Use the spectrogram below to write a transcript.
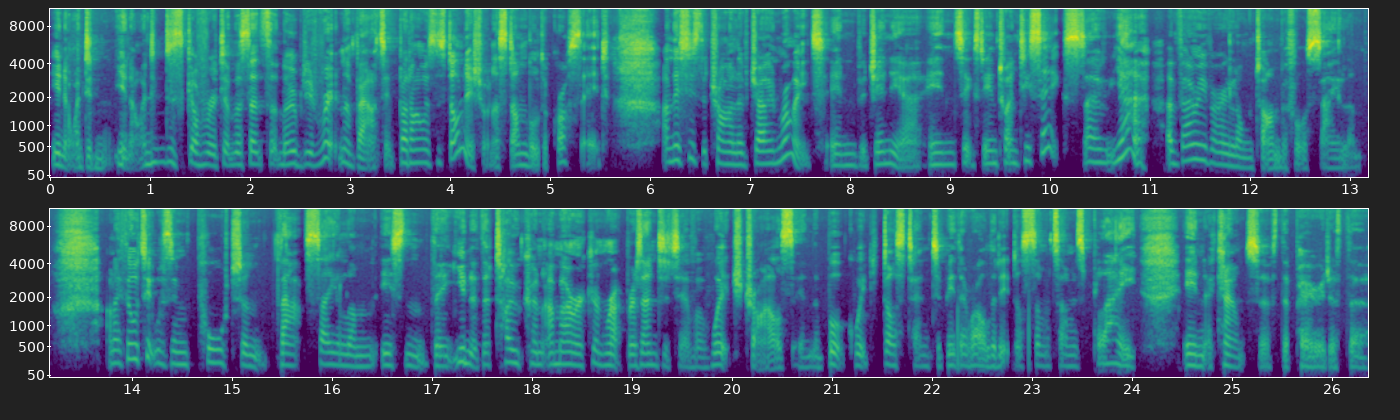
You know, I didn't, you know, I didn't discover it in the sense that nobody had written about it, but I was astonished when I stumbled across it. And this is the trial of Joan Wright in Virginia in 1626. So yeah, a very, very long time before Salem. And I thought it was important that Salem isn't the, you know, the token American representative of witch trials in the book, which does tend to be the role that it does sometimes play in accounts of the period of the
